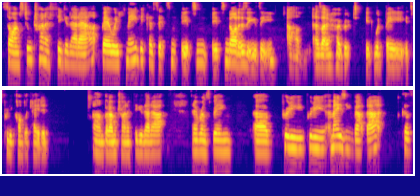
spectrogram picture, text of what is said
So I'm still trying to figure that out. Bear with me because it's it's it's not as easy um, as I hoped it it would be. It's pretty complicated, um, but I'm trying to figure that out. And everyone's being uh, pretty pretty amazing about that. Because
